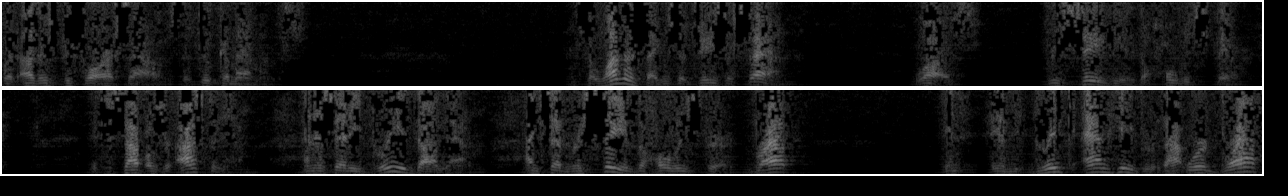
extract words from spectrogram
put others before ourselves, the two commandments. And so one of the things that Jesus said was, receive you the Holy Spirit. The disciples were asking him, and he said he breathed on them and said, receive the Holy Spirit. Breath, in, in Greek and Hebrew, that word breath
